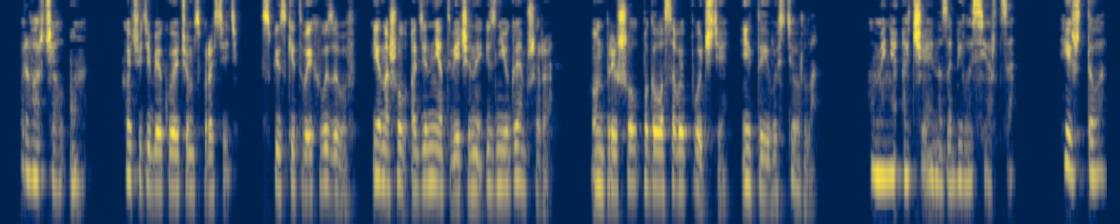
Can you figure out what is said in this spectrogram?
– проворчал он. «Хочу тебя кое о чем спросить. В списке твоих вызовов я нашел один неотвеченный из Нью-Гэмпшира. Он пришел по голосовой почте, и ты его стерла». У меня отчаянно забило сердце. «И что?»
